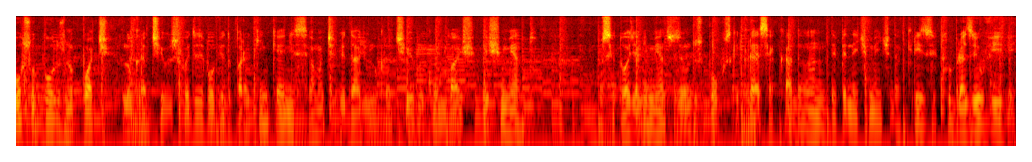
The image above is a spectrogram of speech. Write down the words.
Curso Bolos no Pote Lucrativos foi desenvolvido para quem quer iniciar uma atividade lucrativa com baixo investimento. O setor de alimentos é um dos poucos que cresce a cada ano, independentemente da crise que o Brasil vive.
